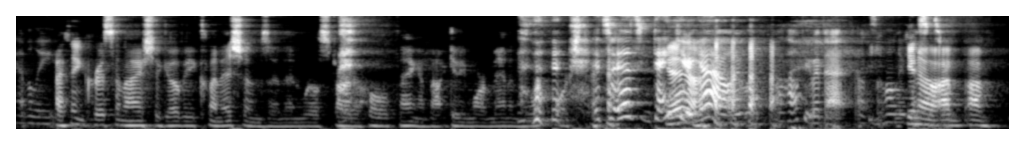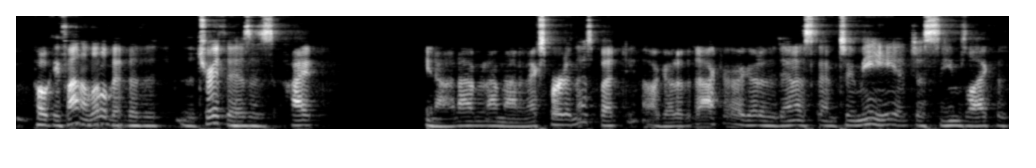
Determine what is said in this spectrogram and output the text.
heavily. I think Chris and I should go be clinicians, and then we'll start a whole thing about getting more men in the workforce. It's, it's thank Yeah. you. Yeah, I'll, I'll help you with that. That's a whole new you know. I'm, I'm poking fun a little bit, but the, the truth is, is I, you know, and I'm, I'm not an expert in this, but you know, I go to the doctor, I go to the dentist, and to me, it just seems like that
